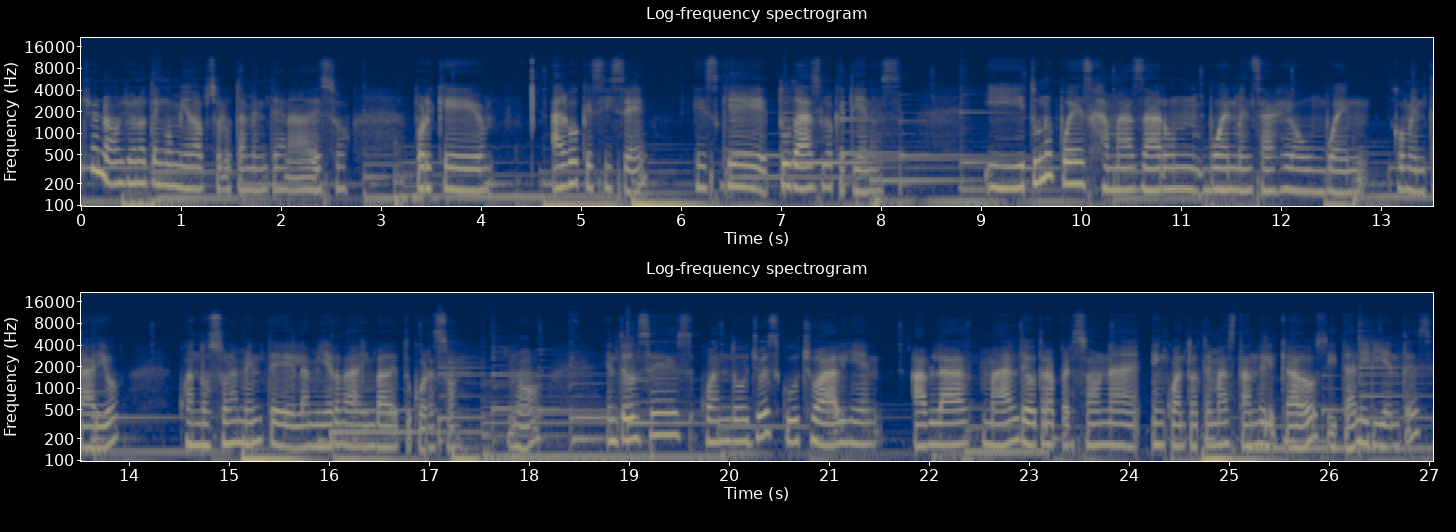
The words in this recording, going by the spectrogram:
Yo no, yo no tengo miedo absolutamente a nada de eso, porque algo que sí sé es que tú das lo que tienes y tú no puedes jamás dar un buen mensaje o un buen comentario cuando solamente la mierda invade tu corazón, ¿no? Entonces, cuando yo escucho a alguien hablar mal de otra persona en cuanto a temas tan delicados y tan hirientes,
